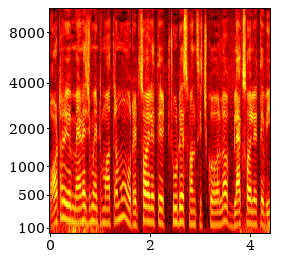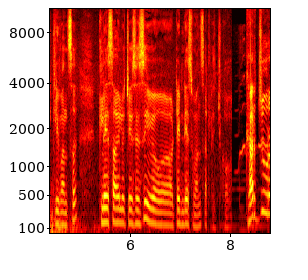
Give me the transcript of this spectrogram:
వాటర్ మేనేజ్మెంట్ మాత్రము రెడ్ సాయిల్ అయితే టూ డేస్ వన్స్ ఇచ్చుకోవాలా బ్లాక్ సాయిల్ అయితే వీక్లీ వన్స్ క్లే సాయిల్ వచ్చేసేసి టెన్ డేస్ వన్స్ అట్లా ఇచ్చుకోవాలి. ఖర్జూర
